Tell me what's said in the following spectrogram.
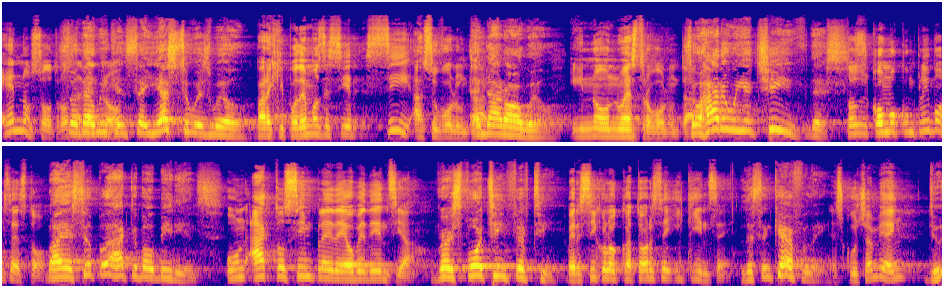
en nosotros so that we adentro can say yes to his will para que podamos decir sí a su and voluntad not our will. Y no nuestra voluntad. So how do we achieve this? Entonces, ¿cómo cumplimos esto? By a simple act of obedience. Un acto simple de obediencia. Verse 14, 15. Versículo 14 y 15. Listen carefully. Escuchan bien. Do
